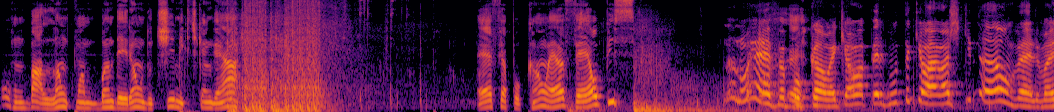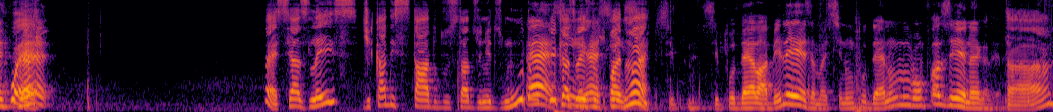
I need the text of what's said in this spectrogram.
Porra, um balão com um bandeirão do time que te quer ganhar? F Apocão, F Elpis. Não, não é F Apocão, é. é que é uma pergunta que eu, eu acho que não, velho, mas... Ué... Né? É, se as leis de cada estado dos Estados Unidos mudam, é, por que, sim, que as leis é, dos países não é? Se, se, puder lá, beleza, mas se não puder, não, não vão fazer, né, galera? Tá.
